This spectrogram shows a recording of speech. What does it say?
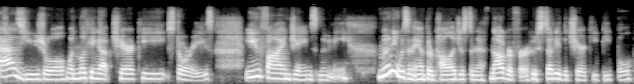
As usual, when looking up Cherokee stories, you find James Mooney. Mooney was an anthropologist and ethnographer who studied the Cherokee people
